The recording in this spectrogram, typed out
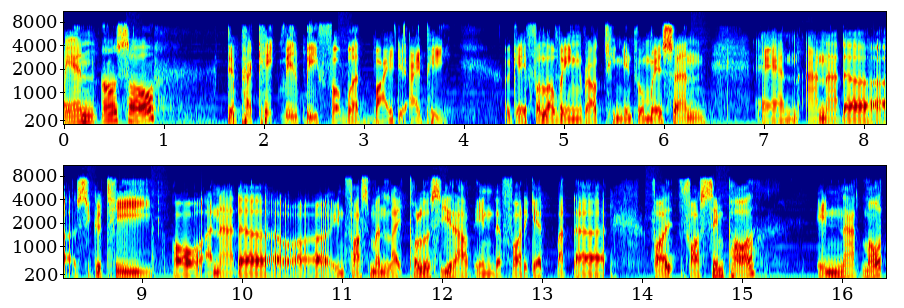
And also the packet will be forwarded by the IP okay? Following routing information and another uh, security or another uh, enforcement like policy route in the FortiGate but uh, for for simple in NAT mode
